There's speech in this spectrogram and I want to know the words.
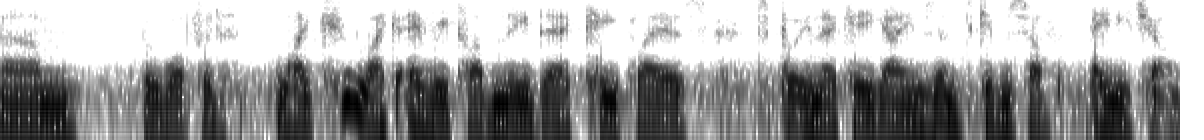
Um, but Watford, like like every club, need their key players to put in their key games and to give themselves any chance.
